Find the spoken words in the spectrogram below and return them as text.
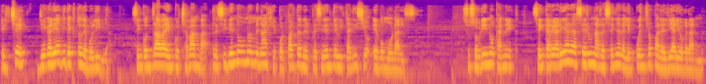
El Che llegaría directo de Bolivia. Se encontraba en Cochabamba recibiendo un homenaje por parte del presidente vitalicio Evo Morales. su sobrino Canek se encargaría de hacer una reseña del encuentro para el diario Granma.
